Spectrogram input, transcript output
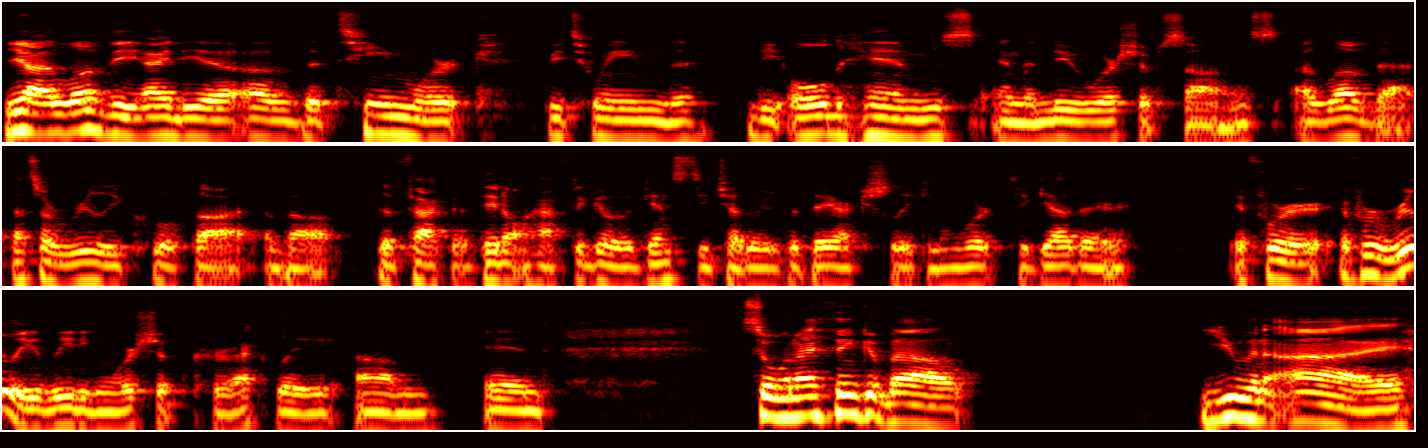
Yeah, I love the idea of the teamwork between the the old hymns and the new worship songs. I love that. That's a really cool thought about the fact that they don't have to go against each other, but they actually can work together if we're if we're really leading worship correctly. Um, and so when I think about you and I,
